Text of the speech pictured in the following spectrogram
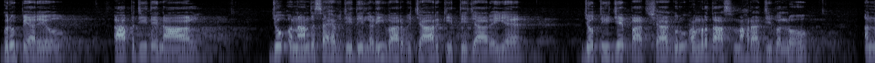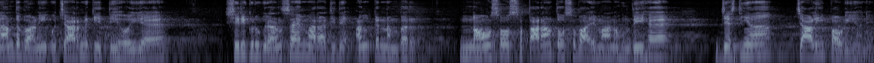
ਗੁਰੂ ਪਿਆਰਿਓ, ਆਪ ਜੀ ਦੇ ਨਾਲ ਜੋ ਆਨੰਦ ਸਾਹਿਬ ਜੀ ਦੀ ਲੜੀਵਾਰ ਵਿਚਾਰ ਕੀਤੀ ਜਾ ਰਹੀ ਹੈ, ਜੋ ਤੀਜੇ ਪਾਤਸ਼ਾਹ ਗੁਰੂ ਅਮਰਦਾਸ ਮਹਾਰਾਜ ਜੀ ਵੱਲੋਂ ਆਨੰਦ ਬਾਣੀ ਉਚਾਰਨ ਕੀਤੀ ਹੋਈ ਹੈ, ਸ੍ਰੀ ਗੁਰੂ ਗ੍ਰੰਥ ਸਾਹਿਬ ਮਹਾਰਾਜ ਜੀ ਦੇ ਅੰਕ ਨੰਬਰ 917 ਤੋਂ ਸੁਭਾਏਮਾਨ ਹੁੰਦੀ ਹੈ, ਜਿਸ ਦੀਆਂ 40 ਪੌੜੀਆਂ ਨੇ।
